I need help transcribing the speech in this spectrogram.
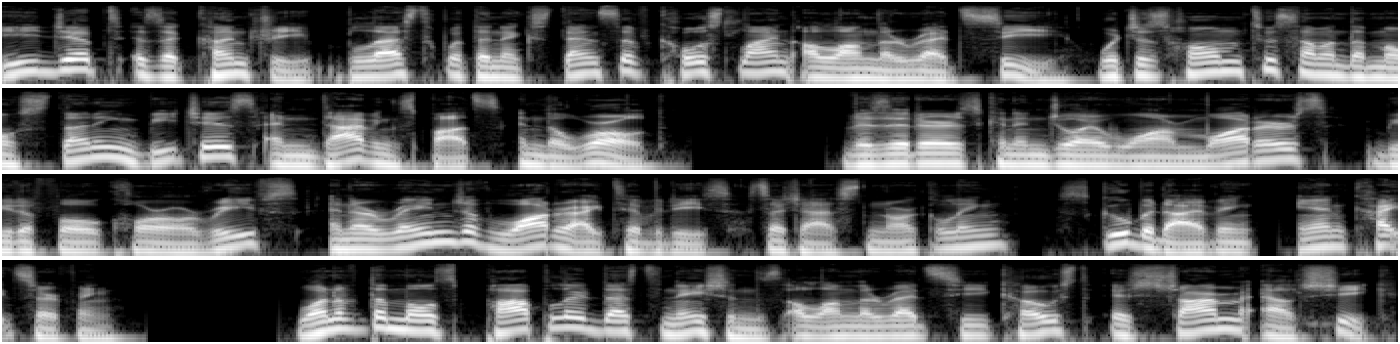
Egypt is a country blessed with an extensive coastline along the Red Sea, which is home to some of the most stunning beaches and diving spots in the world. Visitors can enjoy warm waters, beautiful coral reefs, and a range of water activities such as snorkeling, scuba diving, and kite surfing. One of the most popular destinations along the Red Sea coast is Sharm el Sheikh,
